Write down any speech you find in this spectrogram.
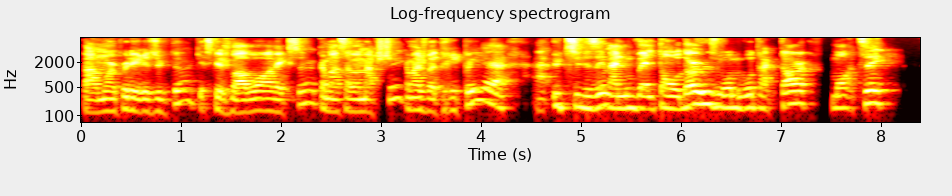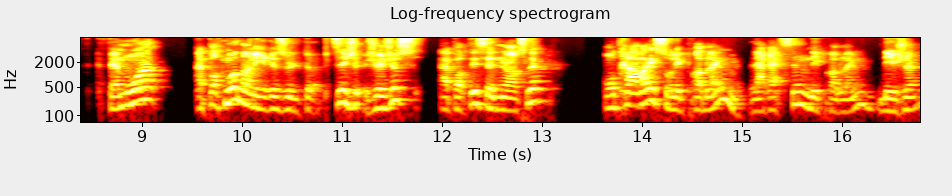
Parle-moi un peu des résultats. Qu'est-ce que je vais avoir avec ça? Comment ça va marcher? Comment je vais triper à, utiliser ma nouvelle tondeuse, mon nouveau tracteur? Fais-moi, apporte-moi dans les résultats. Je, je vais juste apporter cette nuance-là. On travaille sur les problèmes, la racine des problèmes des gens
